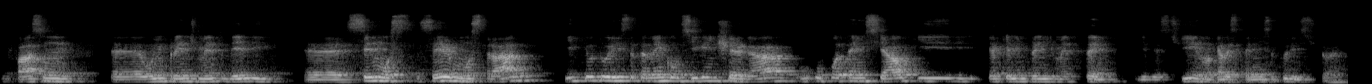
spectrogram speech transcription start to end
que façam é, o empreendimento dele é, ser, ser mostrado e que o turista também consiga enxergar o, o potencial que, que aquele empreendimento tem de destino, aquela experiência turística. Né?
